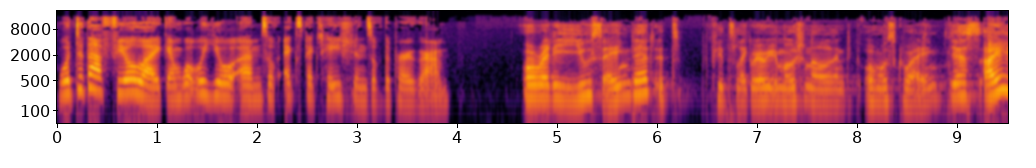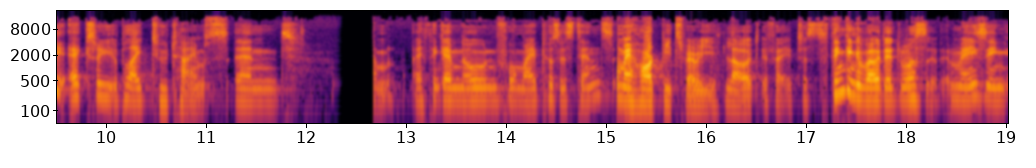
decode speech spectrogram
What did that feel like, and what were your um, sort of expectations of the program? Already, you saying that, it feels like very emotional and almost crying. Yes, I actually applied two times, and um, I think I'm known for my persistence. My heart beats very loud. If I just thinking about it, was amazing.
